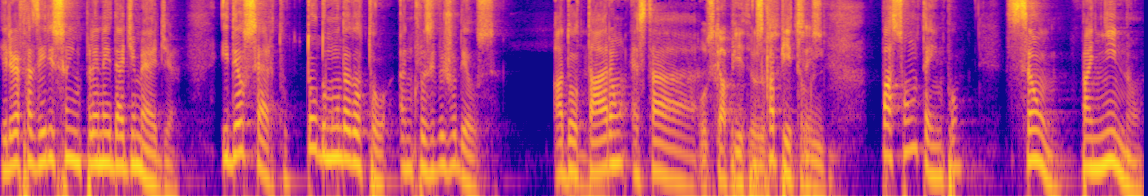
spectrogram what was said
Ele vai fazer isso em plena Idade Média. E deu certo. Todo mundo adotou, inclusive os judeus. Adotaram esta. Os capítulos. Os capítulos. Sim. Passou um tempo. São Panino,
